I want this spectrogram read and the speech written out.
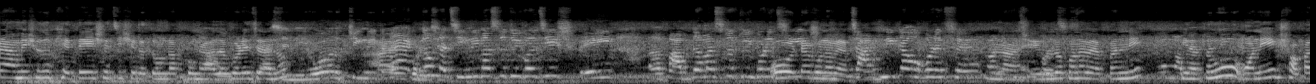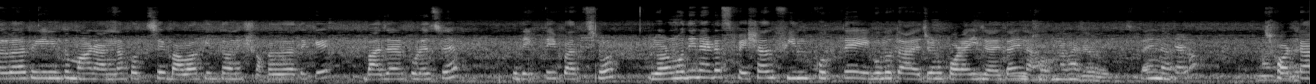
আর আমি শুধু খেতে এসেছি সেটা তোমরা খুব ভালো করে জানো। ও চিংড়িটা একদম না চিংড়ি মাছটা তুই করেছিস? এই পাবদা মাছটা তুই করেছিস? ওটা কোনো ব্যাপার চাটনিটাও করেছে। না এগুলো কোনো ব্যাপার নেই। কিন্তু অনেক সকালবেলা থেকে কিন্তু মা রান্না করছে বাবা কিন্তু অনেক সকালবেলা থেকে বাজার করেছে। দেখতেই পাচ্ছ জন্মদিনে একটা স্পেশাল ফিল করতে এগুলো তো আয়োজন করাই যায় তাই না? তাই না? ছটা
